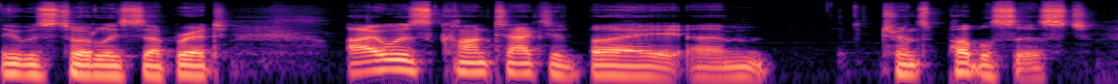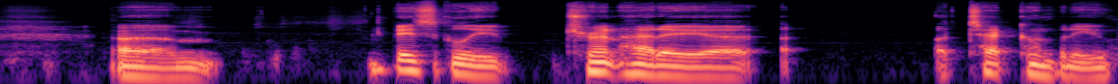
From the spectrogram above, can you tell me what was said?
it was totally separate. I was contacted by um, Trent's publicist, um, basically Trent had a, a, uh, a tech company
